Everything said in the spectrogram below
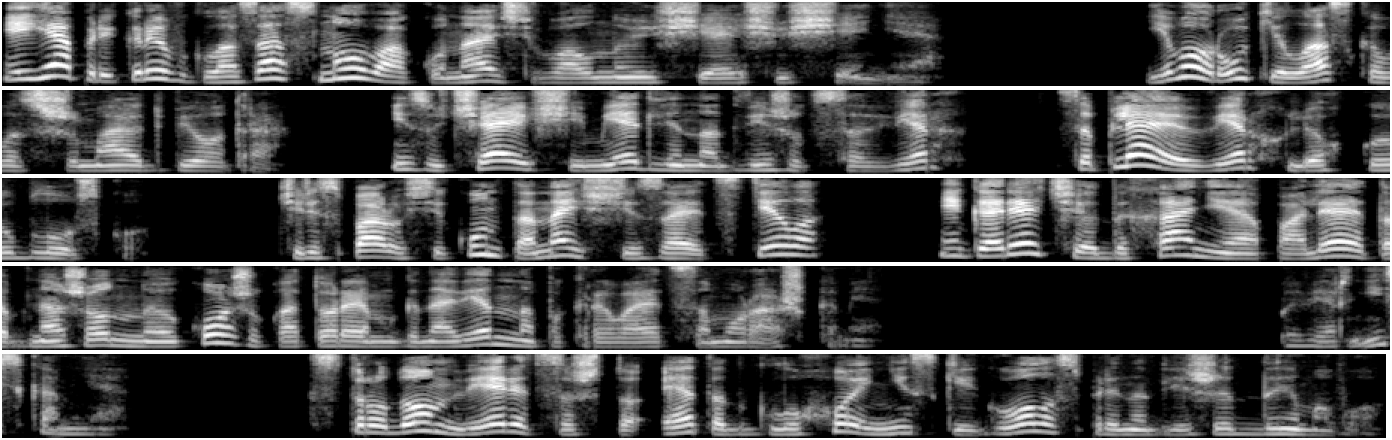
и я, прикрыв глаза, снова окунаюсь в волнующие ощущения. Его руки ласково сжимают бедра, изучающие медленно движутся вверх, цепляя вверх легкую блузку. Через пару секунд она исчезает с тела, и горячее дыхание опаляет обнаженную кожу, которая мгновенно покрывается мурашками. Повернись ко мне. С трудом верится, что этот глухой низкий голос принадлежит Дымову,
